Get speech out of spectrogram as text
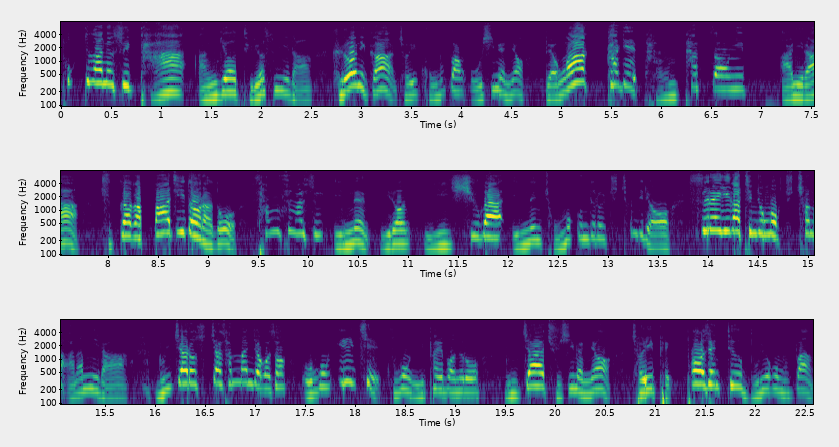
폭등하는 수익 다 안겨드렸습니다. 그러니까 저희 공부방 오시면요 명확하게 단타성이 아니라 주가가 빠지더라도 상승할 수 있는 이런 이슈가 있는 종목군들을 추천드려 쓰레기 같은 종목 추천 안 합니다. 문자로 숫자 3만 적어서 5017 9028번으로 문자 주시면요 저희 100% 무료 공부방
